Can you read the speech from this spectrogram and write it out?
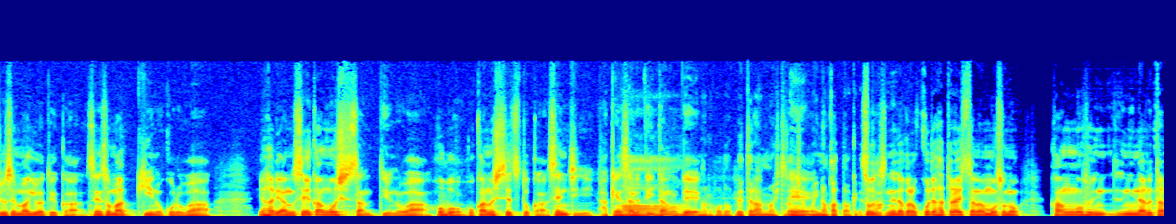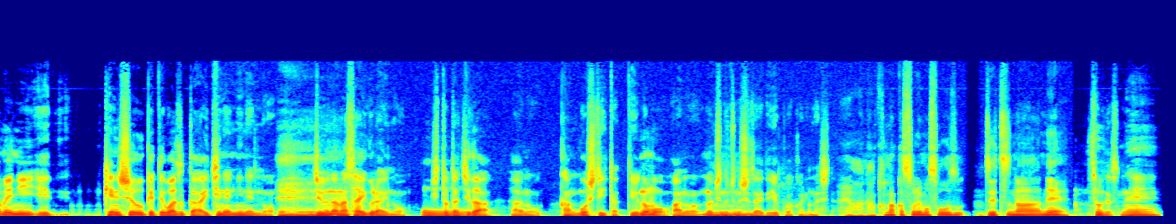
終戦間際というか戦争末期の頃はやはりあの性看護師さんっていうのはほぼ他の施設とか戦地に派遣されていたので、あーなるほど。ベテランの人たちはもういなかったわけですか、そうですね。だからここで働いてたのはもうその看護婦になるために、えー研修を受けてわずか1年2年のへー。17歳ぐらいの人たちがあの看護していたっていうのもあの後々の取材でよく分かりました。いや、なかなかそれも壮絶なね、そうですね。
